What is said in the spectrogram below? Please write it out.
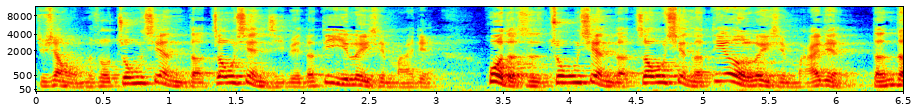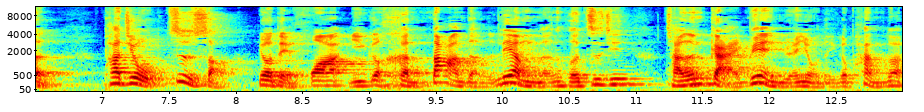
就像我们说中线的周线级别的第一类型买点，或者是中线的周线的第二类型买点等等，它就至少要得花一个很大的量能和资金，才能改变原有的一个判断。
